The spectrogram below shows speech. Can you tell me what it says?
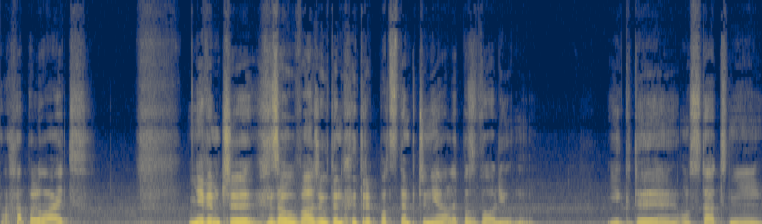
Applewhite nie wiem, czy zauważył ten chytry podstęp, czy nie, ale pozwolił mu. I gdy ostatni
